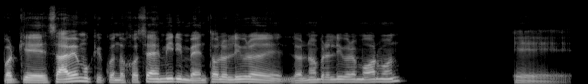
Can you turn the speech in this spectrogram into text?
porque sabemos que cuando José Smith inventó los libros, de- los nombres del libro de Mormón, eh,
